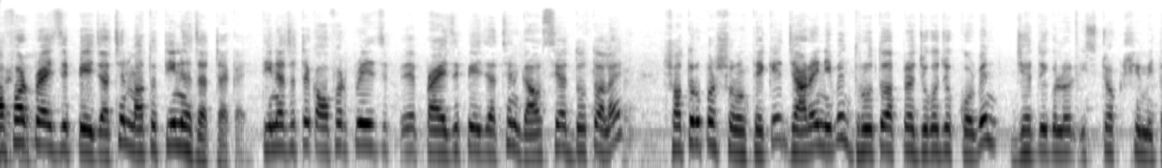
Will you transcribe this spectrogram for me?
অফার প্রাইজে পেয়ে যাচ্ছেন মাত্র তিন হাজার টাকায়। তিন হাজার টাকা অফার প্রাইস প্রাইজে পেয়ে যাচ্ছেন গাউসিয়ার দোতলায় সতেরোপর শোরুম থেকে। যারাই নেবেন, দ্রুত আপনারা যোগাযোগ করবেন, যেহেতু এগুলোর স্টক সীমিত।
